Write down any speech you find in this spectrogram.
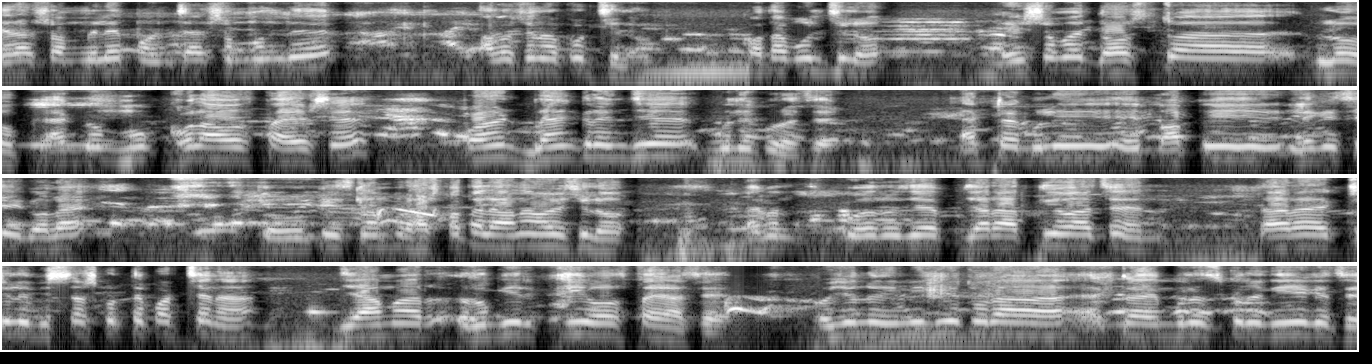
এরা সব মিলে পঞ্চায়েত সম্বন্ধে আলোচনা করছিল, কথা বলছিল। এই সময় দশটা লোক একদম মুখ খোলা অবস্থায় এসে পয়েন্ট ব্ল্যাঙ্ক রেঞ্জে গুলি করেছে। একটা গুলি এই বাপি লেগেছে গলায়, তো ওকে ইসলামপুর হাসপাতালে আনা হয়েছিল। এখন যে, যারা আত্মীয় আছেন, তারা অ্যাকচুয়ালি বিশ্বাস করতে পারছে না যে আমার রুগীর কি অবস্থায় আছে। ওই জন্য ইমিডিয়েট ওরা একটা অ্যাম্বুলেন্স করে নিয়ে গেছে।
